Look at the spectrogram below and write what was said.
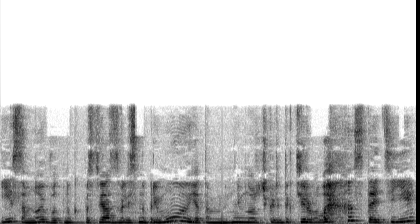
И со мной вот, ну, как бы связывались напрямую, я там немножечко редактировала статьи,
